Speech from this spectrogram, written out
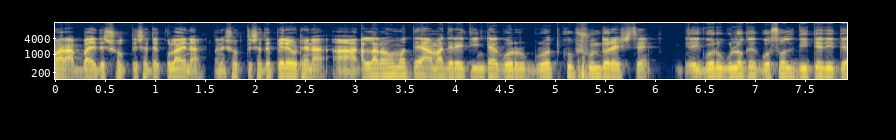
আমার আব্বা এদের শক্তির সাথে কুলায় না মানে শক্তির সাথে পেরে ওঠে না। আর আল্লাহ রহমতে আমাদের এই তিনটা গরুর গ্রোথ খুব সুন্দর এসছে। এই গরুগুলোকে গোসল দিতে দিতে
